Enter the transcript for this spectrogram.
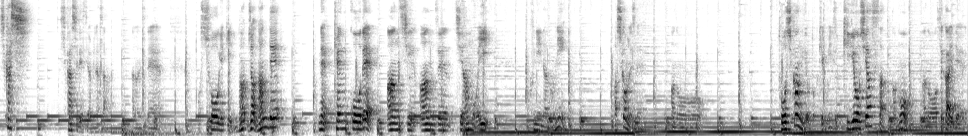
す。しかし、しかしですよ、皆さん。あのですね、衝撃。な、じゃあなんで、ね、健康で安心安全治安もいい国なのに、あ、しかもですね、あのー、投資環境とか結構いいんですよ。起業しやすさとかも、あのー、世界で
